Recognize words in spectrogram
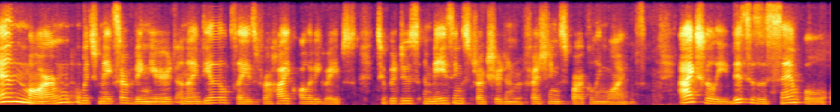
and marl, which makes our vineyard an ideal place for high quality grapes to produce amazing structured and refreshing sparkling wines. Actually, this is a sample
